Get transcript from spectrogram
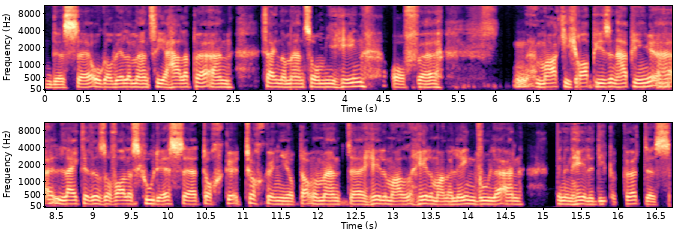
Dus uh, ook al willen mensen je helpen en zijn er mensen om je heen of uh, maak je grapjes en heb je, uh, lijkt het alsof alles goed is, toch, toch kun je op dat moment helemaal, helemaal alleen voelen en in een hele diepe put. Dus,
